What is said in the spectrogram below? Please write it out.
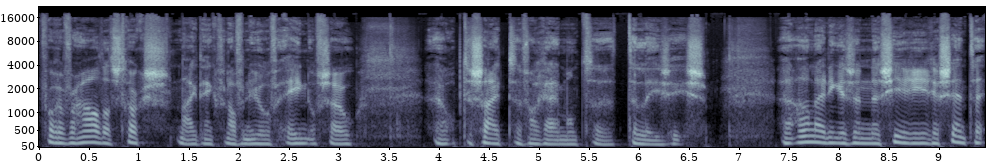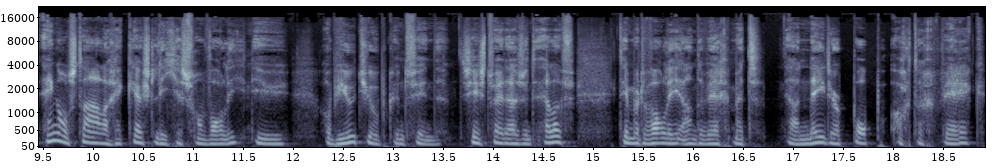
voor een verhaal dat straks, nou ik denk vanaf een uur of één of zo, op de site van Rijnmond uh, te lezen is. Aanleiding is een serie recente Engelstalige kerstliedjes van Wally, die u op YouTube kunt vinden. Sinds 2011 timmert Wally aan de weg met ja, nederpop-achtig werk.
